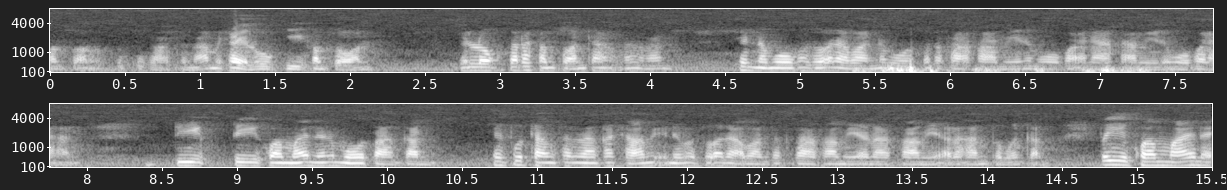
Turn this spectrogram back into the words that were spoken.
คำสอนพุทธศาสนาไม่ใช่โลกีคำสอน เป็นโลกตระคำสอนทั้งทั้งนั้นเช่นนโมพระสวัสดิวันนโมพระคาคามีนโมพระอนาคามีนโมพระอรหันต์ตีตีความหมายในนโมต่างกัน ช่นพุทธังสนังคาฉามีในพระสวัสดิวันพระคาคามีอนาคามีอรหันต์ก็เหมือนกันตีความหมายใน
